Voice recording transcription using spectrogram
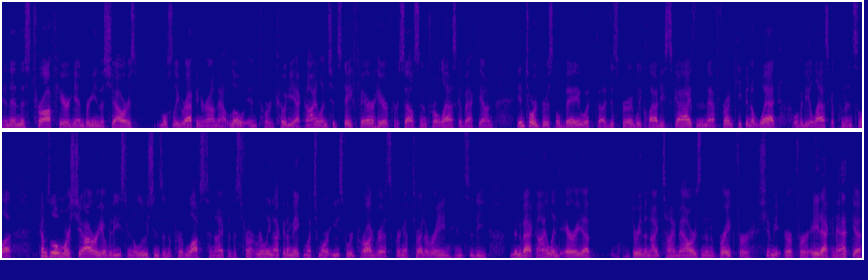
And then this trough here again bringing the showers mostly wrapping around that low in toward Kodiak Island. Should stay fair here for south central Alaska back down in toward Bristol Bay with uh, just variably cloudy skies. And then that front keeping it wet over the Alaska Peninsula Becomes a little more showery over the eastern Aleutians and the Pribilofs tonight, but this front really not going to make much more eastward progress, bring a threat of rain into the Nunivak Island area. during the nighttime hours, and then a break for Shemya or for Adak and Atka.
